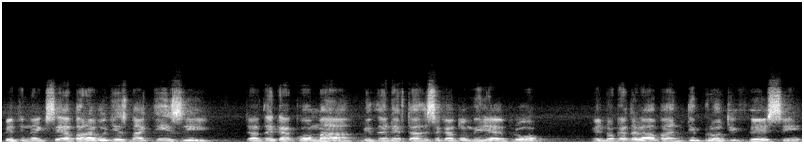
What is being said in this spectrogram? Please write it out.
με την εξαία παραγωγής να αγγίζει τα 10,07 δισεκατομμύρια ευρώ, ενώ καταλαμβάνει την πρώτη θέση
